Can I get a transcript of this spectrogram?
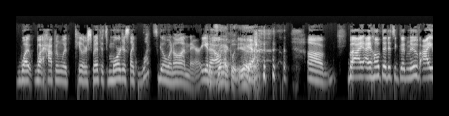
what what happened with Taylor Smith. It's more just like what's going on there. You know exactly. Yeah. yeah. um, but I, I hope that it's a good move. I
